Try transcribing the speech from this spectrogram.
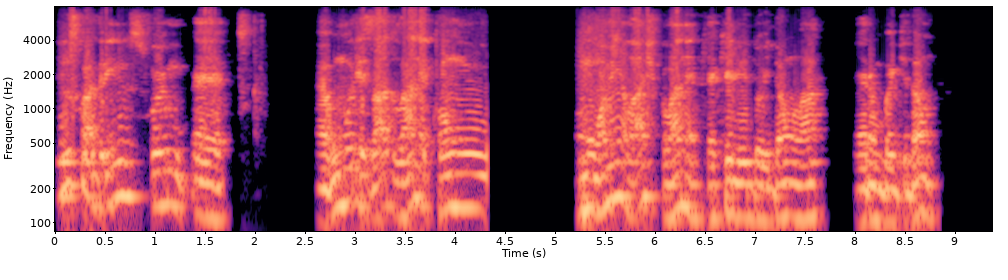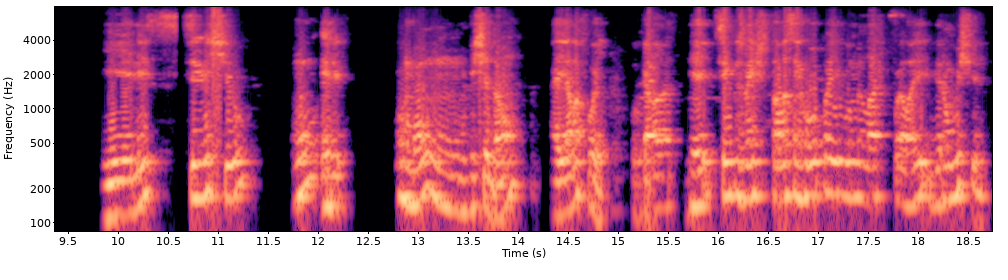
E nos quadrinhos foi é, é, humorizado lá né como como um homem elástico lá né que é aquele doidão lá era um bandidão. E ele se vestiu como ele formou um vestidão aí ela foi porque ela simplesmente estava sem roupa e o homem elástico foi lá e virou um vestido.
